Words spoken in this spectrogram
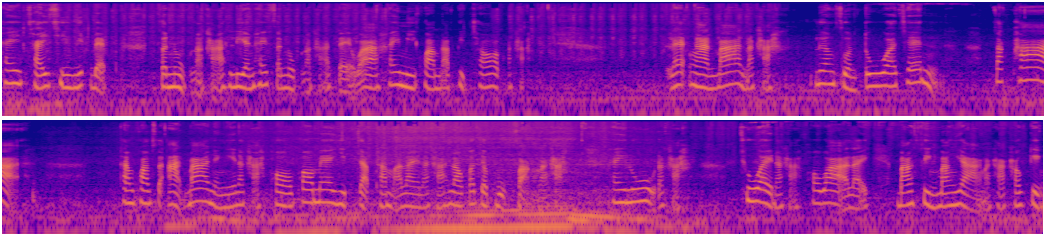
ให้ใช้ชีวิตแบบ สนุกนะคะ เรียนให้สนุกนะคะ แต่ว่าให้มีความรับผิดชอบนะคะ และงานบ้านนะคะ เรื่องส่วนตัวเช่นซักผ้าทำความสะอาดบ้านอย่างนี้นะคะ พอพ่อแม่หยิบจับทำอะไรนะคะ เราก็จะปลูกฝังนะคะ ให้ลูกนะคะ ช่วยนะคะ เพราะว่าอะไรบางสิ่งบางอย่างนะคะเขาเก่ง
